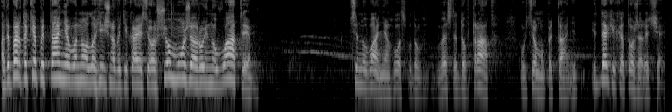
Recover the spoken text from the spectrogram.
А тепер таке питання, воно логічно витікає з цього, що може руйнувати цінування Господу, вести до втрат у цьому питанні. І декілька теж речей.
